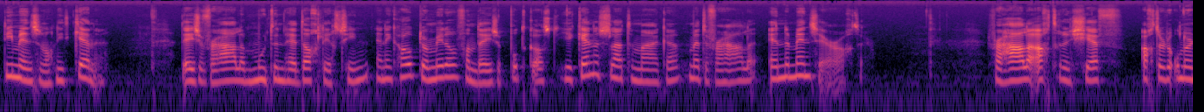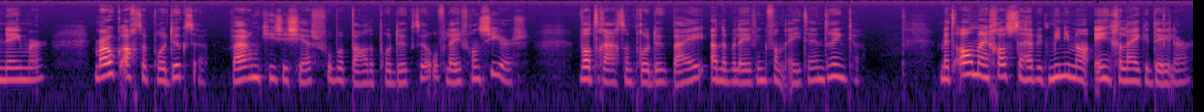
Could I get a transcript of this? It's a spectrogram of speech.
die mensen nog niet kennen. Deze verhalen moeten het daglicht zien en ik hoop door middel van deze podcast je kennis te laten maken met de verhalen en de mensen erachter. Verhalen achter een chef, achter de ondernemer, maar ook achter producten, Waarom kiezen chefs voor bepaalde producten of leveranciers? Wat draagt een product bij aan de beleving van eten en drinken? Met al mijn gasten heb ik minimaal één gelijke deler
